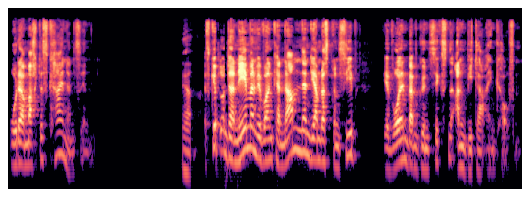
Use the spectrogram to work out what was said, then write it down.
oder macht es keinen Sinn? Ja. Es gibt Unternehmen, wir wollen keinen Namen nennen, die haben das Prinzip, wir wollen beim günstigsten Anbieter einkaufen.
